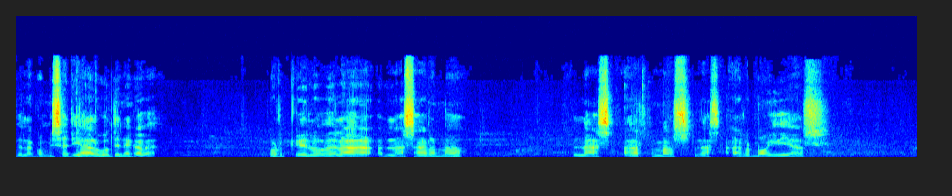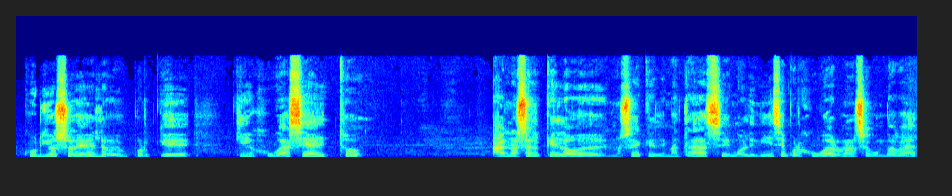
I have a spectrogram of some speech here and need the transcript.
de la comisaría algo tiene que ver. Porque lo de la- las armas, las armas, las armoideas. Curioso, ¿eh? Porque quien jugase a esto, a no ser que lo, no sé, que le matasen o le diese por jugar una segunda vez,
